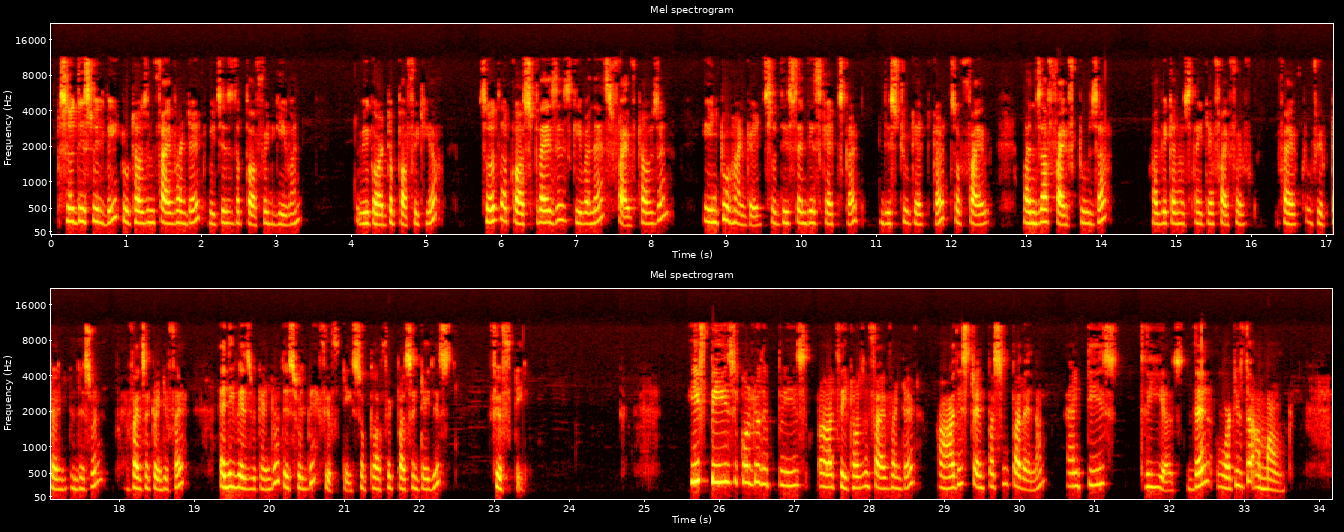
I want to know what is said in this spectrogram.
So this will be 2500 which is the profit given. We got the profit here so the cost price is given as 5000 into 100. So this and this gets cut. These two get cut. So 5 ones are 5 twos are or we can also write here 5 5 5 to 15 this one 5 5 are 25 anyways we can do this will be 50 so profit percentage is 50 if p is equal to rupees uh, 3500 r is 10 percent per annum and t is 3 years then what is the amount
